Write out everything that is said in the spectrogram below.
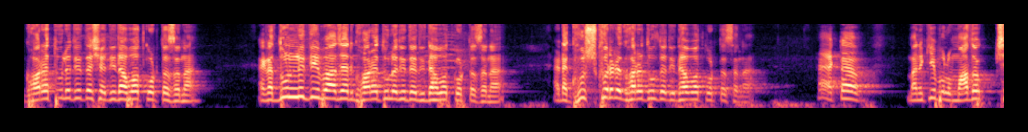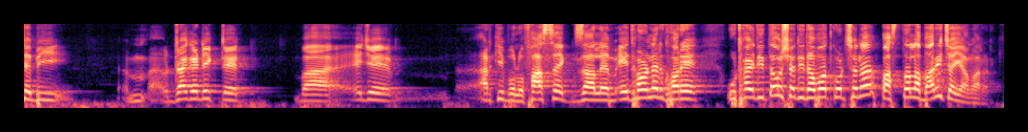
ঘরে তুলে দিতে সে দ্বিধাবোধ করতেছে না। একটা দুর্নীতিবাজের ঘরে তুলে দিতে দ্বিধাবোধ করতেছে না। একটা ঘুষখোরের ঘরে তুলতে দ্বিধাবোধ করতেছে না। হ্যাঁ একটা মানে কি বলব মাদক মাদকসেবী ড্রাগ অ্যাডিক্টেড বা এই যে, আর কি বলব, ফাসেক, জালেম, এই ধরনের ঘরে উঠাই দিতেও সে দ্বিধাবোধ করছে না, পাঁচতলা বাড়ি চাই আমার আর কি।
